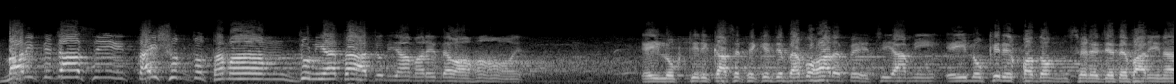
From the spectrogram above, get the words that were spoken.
বাড়িতে যা আছি তাই শুদ্ধ তাম দুনিয়াটা যদি আমারে দেওয়া হয় এই লোকটির কাছে থেকে যে ব্যবহার পেয়েছি, আমি এই লোকের কদম ছেড়ে যেতে পারি না।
